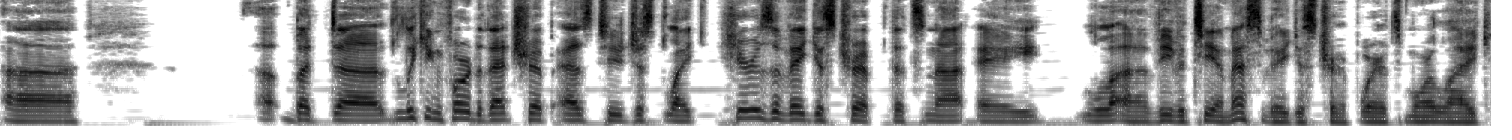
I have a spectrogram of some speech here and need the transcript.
uh, uh, but uh, looking forward to that trip as to just like here's a Vegas trip that's not a uh, Viva TMS Vegas trip where it's more like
